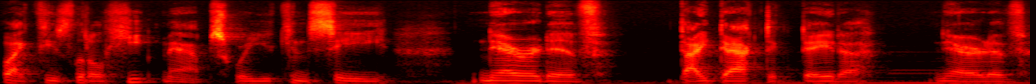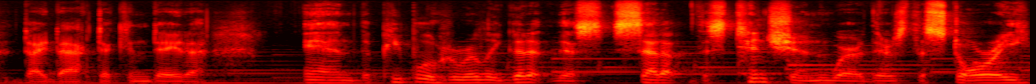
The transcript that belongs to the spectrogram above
like these little heat maps where you can see narrative, didactic data, narrative, didactic, and data. And the people who are really good at this set up this tension where there's the story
